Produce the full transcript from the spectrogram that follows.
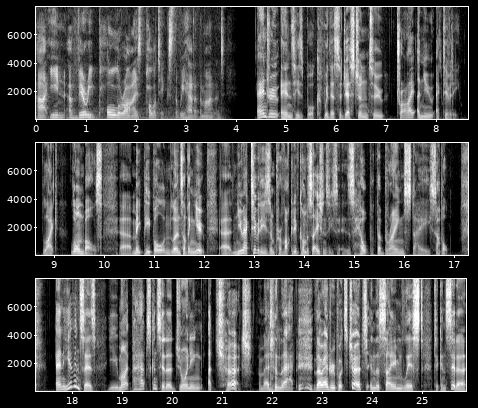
uh, in a very polarised politics that we have at the moment. Andrew ends his book with a suggestion to try a new activity, like lawn bowls, uh, meet people and learn something new. Uh, new activities and provocative conversations, he says, help the brain stay supple. And he even says you might perhaps consider joining a church. Imagine that. Though Andrew puts church in the same list to consider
